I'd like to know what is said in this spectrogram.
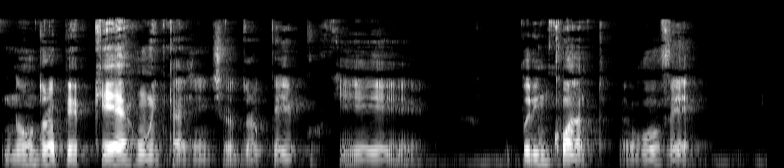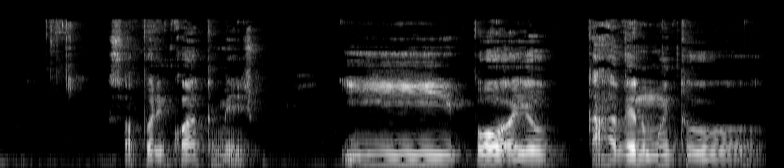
não dropei porque é ruim, tá, gente? Eu dropei porque. Por enquanto, eu vou ver. Só por enquanto mesmo. E, pô, eu tava vendo muito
